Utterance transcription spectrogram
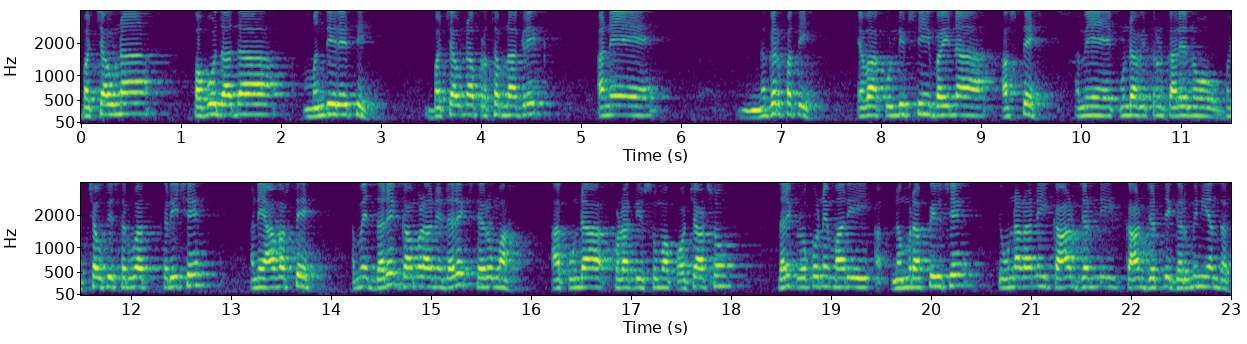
બચાવના પબુદાદા મંદિરેથી બચાવના પ્રથમ નાગરિક અને નગરપતિ એવા કુલદીપસિંહભાઈના હસ્તે અમે કુંડા વિતરણ કાર્યનો ભચાઉથી શરૂઆત કરી છે અને આ વર્ષે અમે દરેક ગામડા અને દરેક શહેરોમાં આ કુંડા થોડા દિવસોમાં પહોંચાડશું. દરેક લોકોને મારી નમ્ર અપીલ છે કે ઉનાળાની કાળ જરની કાળ જરતી ગરમીની અંદર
